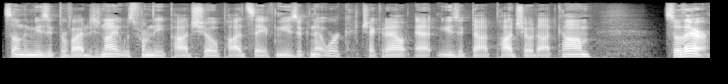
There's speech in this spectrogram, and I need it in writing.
Some of the music provided tonight was from the Podshow Podsafe Music Network. Check it out at music.podshow.com. So there.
